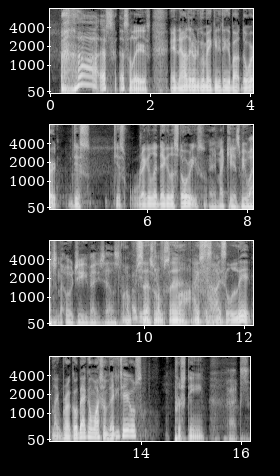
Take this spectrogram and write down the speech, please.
that's that's hilarious. And now they don't even make anything about the word. Just just regular, regular stories. And my kids be watching the OG Veggie Tales. I'm, OG that's what I'm VeggieTales. saying. It's, it's, it's lit. Like, bro, go back and watch some Veggie Tales. Pristine. Facts.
